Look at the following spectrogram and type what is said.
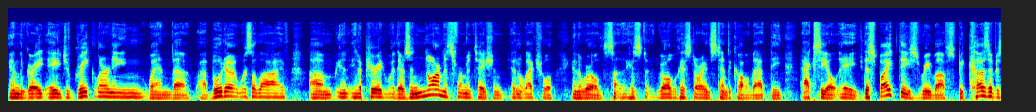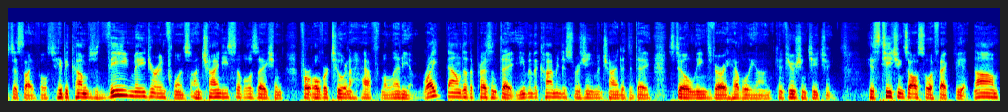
in the great age of Greek learning, when the, uh, Buddha was alive, um, in, in, a period where there's enormous fermentation, intellectual, in the world. hist- global historians tend to call that the axial age. Despite these rebuffs, because of his disciples, he becomes the major influence on Chinese civilization for over two and a half millennium, right down to the present day. Even the communist regime in China today still leans very heavily on Confucian teaching. His teachings also affect Vietnam,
